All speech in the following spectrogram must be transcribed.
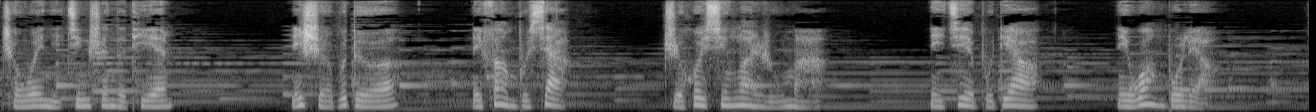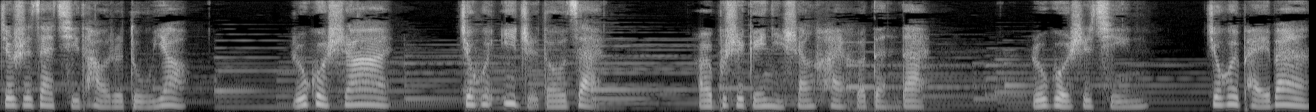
成为你今生的天。你舍不得，你放不下，只会心乱如麻。你戒不掉，你忘不了，就是在乞讨着毒药。如果是爱，就会一直都在，而不是给你伤害和等待。如果是情，就会陪伴，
